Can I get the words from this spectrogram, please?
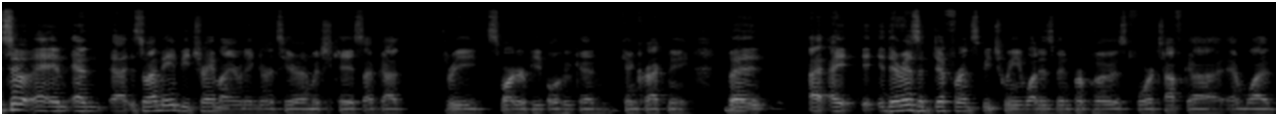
So and and uh, so I may betray my own ignorance here, in which case I've got three smarter people who can can correct me. But I, I there is a difference between what has been proposed for TEFCA and what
